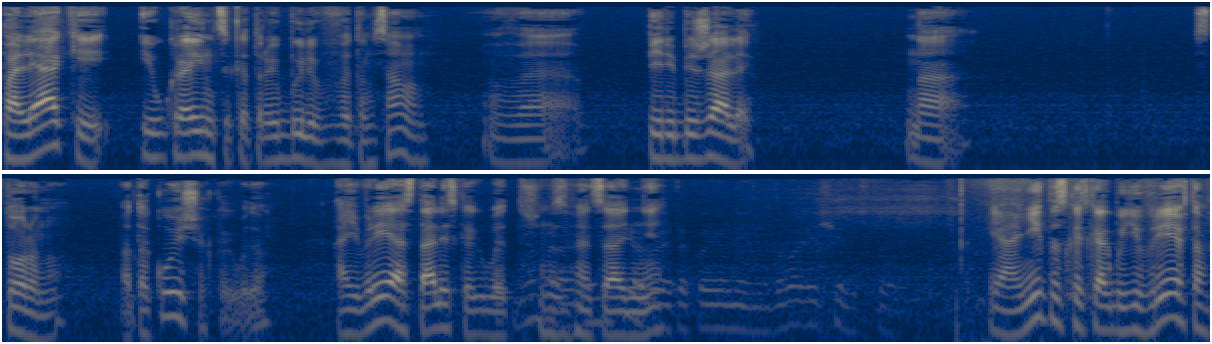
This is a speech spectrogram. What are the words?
поляки и украинцы, которые были в этом самом, в- перебежали на сторону атакующих, как бы, да. А евреи остались, как бы, Ну что да, называется, одни. И они, так сказать, как бы евреев там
